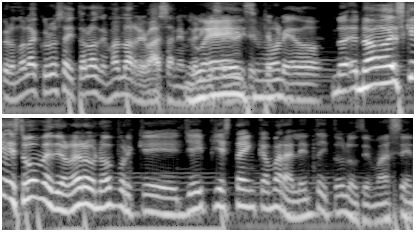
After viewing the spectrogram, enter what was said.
pero no la cruza y todos los demás la rebasan en Güey, vergüenza. ¿Qué, pedo? No, no, es que estuvo medio raro, ¿no? Porque JP está en cámara lenta y todos los demás en.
